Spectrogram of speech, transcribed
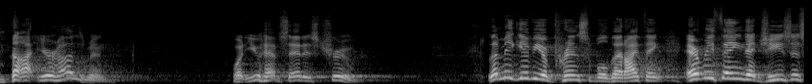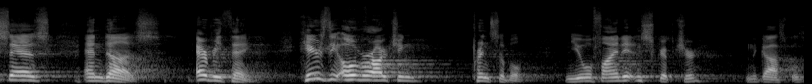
not your husband. What you have said is true. Let me give you a principle that I think everything that Jesus says and does, everything. Here's the overarching principle, and you will find it in Scripture, in the Gospels.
